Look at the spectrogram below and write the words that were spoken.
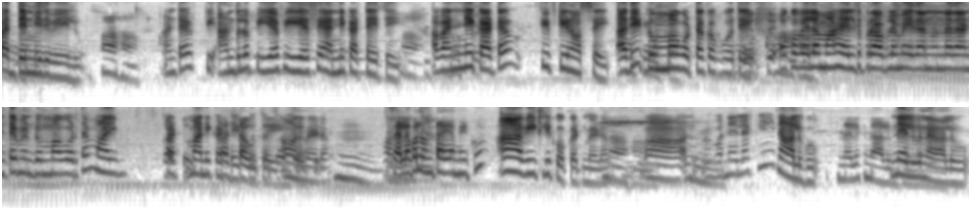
పద్దెనిమిది వేలు. ఆహా. అంటే పి- అందులో పిఎఫ్ ఈఎస్ఐ అన్ని కట్ అవుతాయి. అవన్నీ కట్ ఫిఫ్టీన్ వస్తాయి. అది డుమ్మా కొట్టకపోతే. ఒకవేళ మా హెల్త్ ప్రాబ్లం ఏదైనా ఉన్నదంటే మేము డుమ్మా కొడితే. మా కట్ మనీ కట్ అవుతాయి. అవును మేడం. సెలవులు ఉంటాయా మీకు? ఆ వీక్లీకి ఒకటి మేడం. నెలకి నాలుగు. నెలకి నాలుగు నెలకు. నాలుగు.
